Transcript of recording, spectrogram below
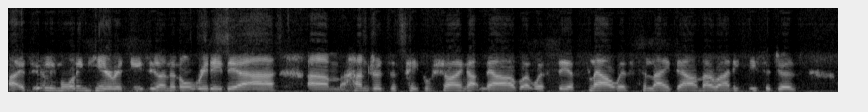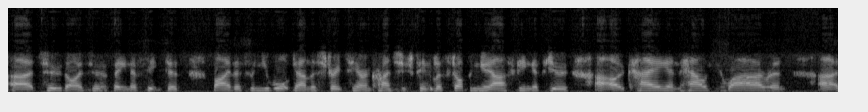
uh, it's early morning here in New Zealand, and already there are um, hundreds of people showing up now with their flowers to lay down. They're writing messages uh, to those who have been affected by this. When you walk down the streets here in Christchurch, people are stopping you, asking if you are okay and how you are, and uh,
